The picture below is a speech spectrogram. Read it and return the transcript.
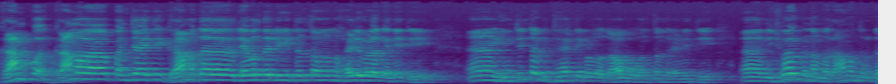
ಗ್ರಾಮ ಗ್ರಾಮ ಪಂಚಾಯಿತಿ, ಗ್ರಾಮದ ಲೆವೆಲ್ದಲ್ಲಿ ಇದ್ದಂಥ ಒಂದು ಹಳ್ಳಿ ಒಳಗೆ ಏನೈತಿ ಇಂತಿಂಥ ವಿದ್ಯಾರ್ಥಿಗಳು ಅದಾವು ಅಂತಂದ್ರೆ ಏನೈತಿ? ನಿಜವಾಗ್ಲೂ ನಮ್ಮ ರಾಮದುರ್ಗ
